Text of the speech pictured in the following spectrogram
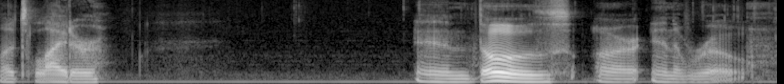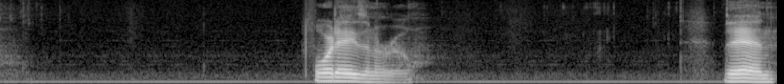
much lighter. And those are in a row. Four days in a row. Then,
